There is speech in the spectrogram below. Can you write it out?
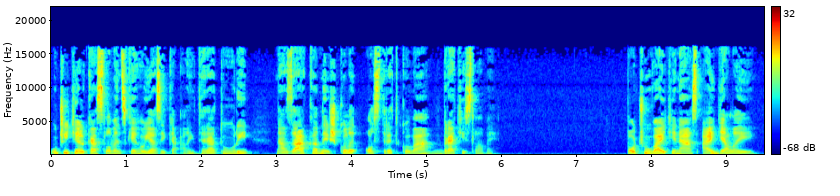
učiteľka slovenského jazyka a literatúry na základnej škole Ostredková v Bratislave. Počúvajte nás aj ďalej.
